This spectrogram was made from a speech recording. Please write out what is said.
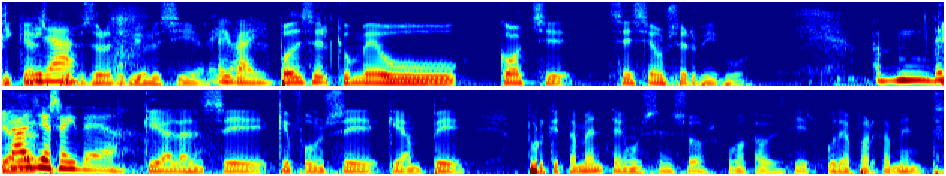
ti que eres profesora de biología. Aí vai. Pode ser que o meu coche sexa un ser vivo? Mm, Detalles a idea. Que a Lancé, que Fonse, que Ampé, porque tamén ten un sensor, como acabas de dicir, o de aparcamento.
